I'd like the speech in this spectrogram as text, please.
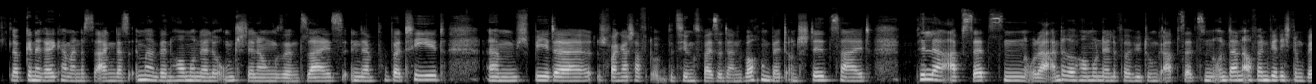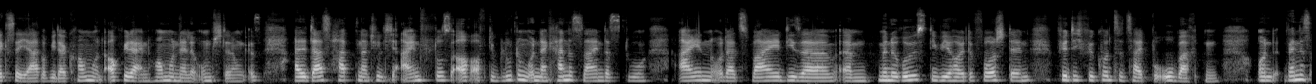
Ich glaube, generell kann man das sagen, dass immer, wenn hormonelle Umstellungen sind, sei es in der Pubertät, ähm, später Schwangerschaft beziehungsweise dann Wochenbett und Stillzeit, Pille absetzen oder andere hormonelle Verhütung absetzen und dann auch, wenn wir Richtung Wechseljahre wiederkommen und auch wieder eine hormonelle Umstellung ist, all das hat natürlich Einfluss auch auf die Blutung und dann kann es sein, dass du ein oder zwei dieser ähm, Minerös, die wir heute vorstellen, für dich für kurze Zeit beobachten. Und wenn es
